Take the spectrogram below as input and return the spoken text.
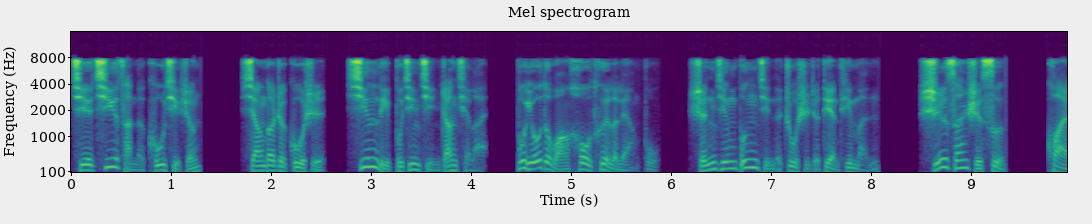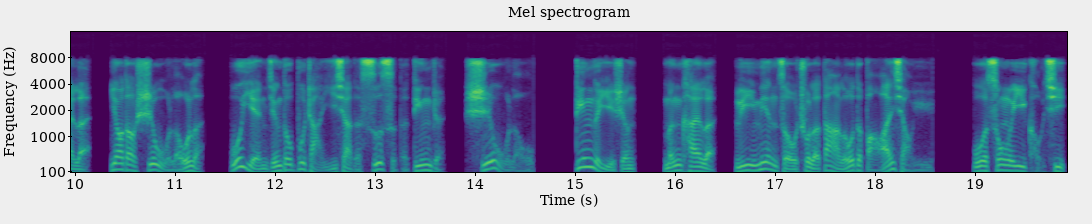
且凄惨的哭泣声。想到这故事，心里不禁紧张起来，不由得往后退了两步。神经绷紧的注视着电梯门，十三十四，快了，要到十五楼了。我眼睛都不眨一下的死死的盯着十五楼。叮的一声，门开了，里面走出了大楼的保安小鱼。我松了一口气，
